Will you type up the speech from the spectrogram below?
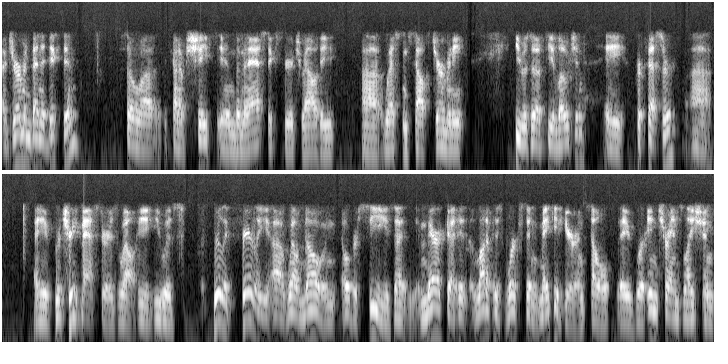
a German Benedictine, so uh, kind of shaped in the monastic spirituality, uh, West and South Germany. He was a theologian, a professor, uh, a retreat master as well. He, he was really fairly uh, well known overseas. Uh, America, his, a lot of his works didn't make it here until they were in translation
